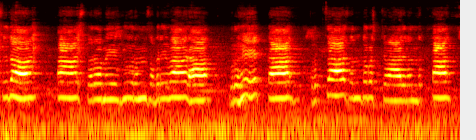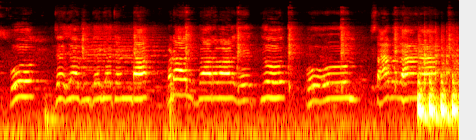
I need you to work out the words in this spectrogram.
नृसिंहानास्तिदा आस्वरमेयूरं सपरिवारा गृहीत्ता तृप्ता सन्तु पश्चिमादिनं दत्ता ओ जय विजय चण्डा बडा विद्वारवाळदेत्यो ॐ सावधाना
